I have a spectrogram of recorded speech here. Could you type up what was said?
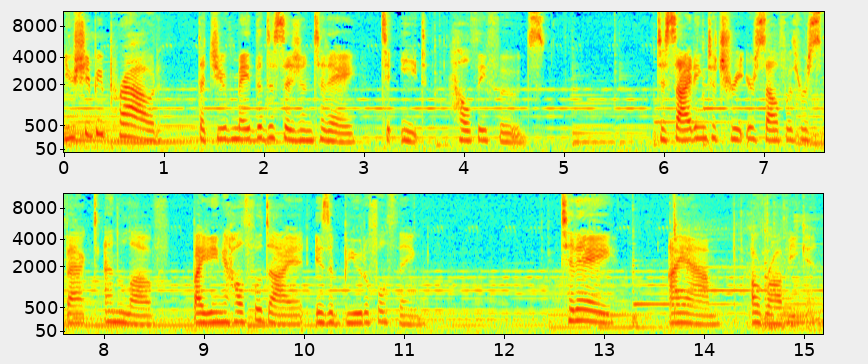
You should be proud that you've made the decision today to eat healthy foods. Deciding to treat yourself with respect and love by eating a healthful diet is a beautiful thing. Today, I am a raw vegan.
